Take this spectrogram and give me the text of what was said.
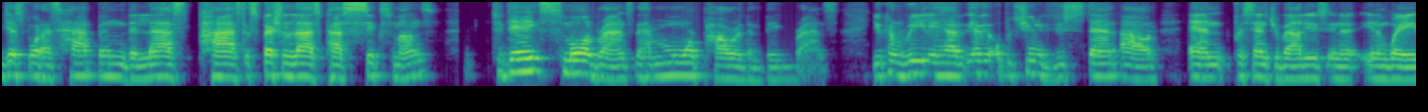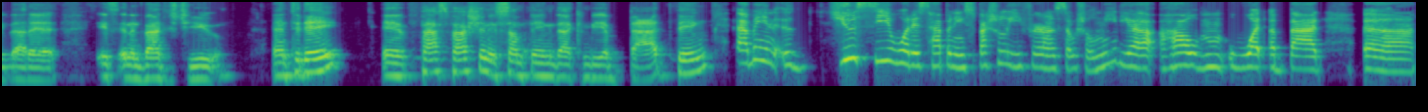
just what has happened the last past, especially last past six months. Today, small brands they have more power than big brands. You can really have you have the opportunity to stand out and present your values in a in a way that uh, is an advantage to you. And today, fast fashion is something that can be a bad thing. I mean, uh, you see what is happening, especially if you're on social media. How what a bad uh,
